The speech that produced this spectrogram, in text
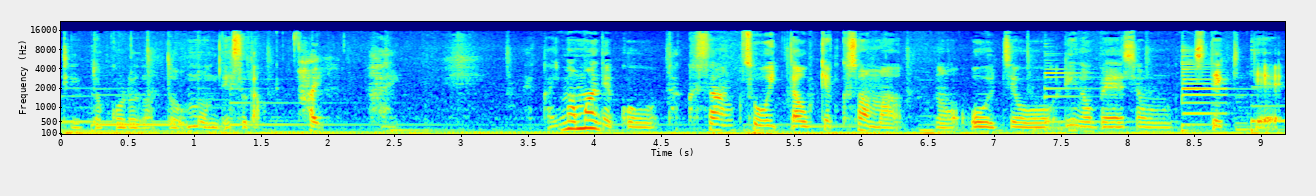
ていうところだと思うんですが。はい。はい、なんか今までこうたくさんそういったお客様のお家をリノベーションしてきて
